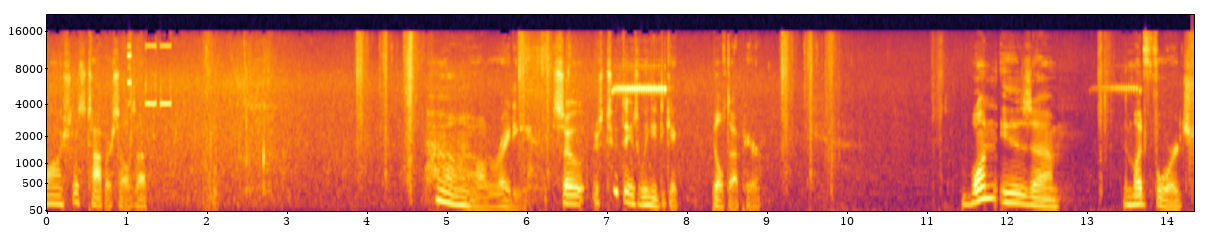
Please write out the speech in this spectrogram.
Wash. Let's top ourselves up. Alrighty. So there's two things we need to get built up here. One is um, the mud forge,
